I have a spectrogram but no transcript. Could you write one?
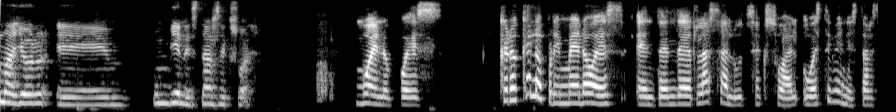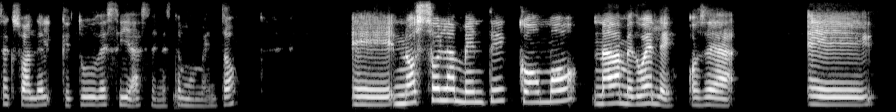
mayor, eh, un bienestar sexual? Bueno, pues creo que lo primero es entender la salud sexual o este bienestar sexual del que tú decías en este momento. Eh, no solamente como nada me duele, o sea, eh,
